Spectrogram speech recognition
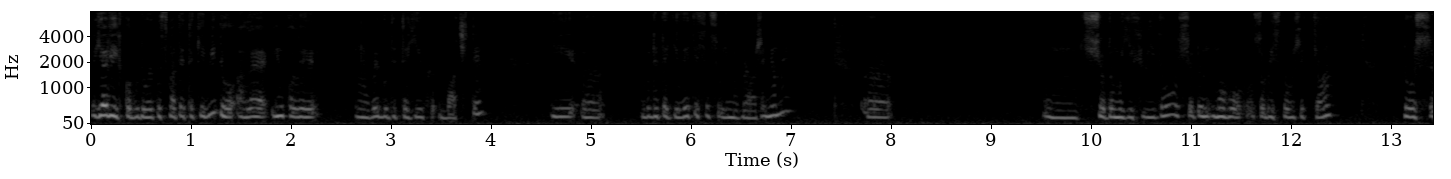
я рідко буду випускати такі відео, але інколи ви будете їх бачити і будете ділитися своїми враженнями щодо моїх відео, щодо мого особистого життя. Тож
